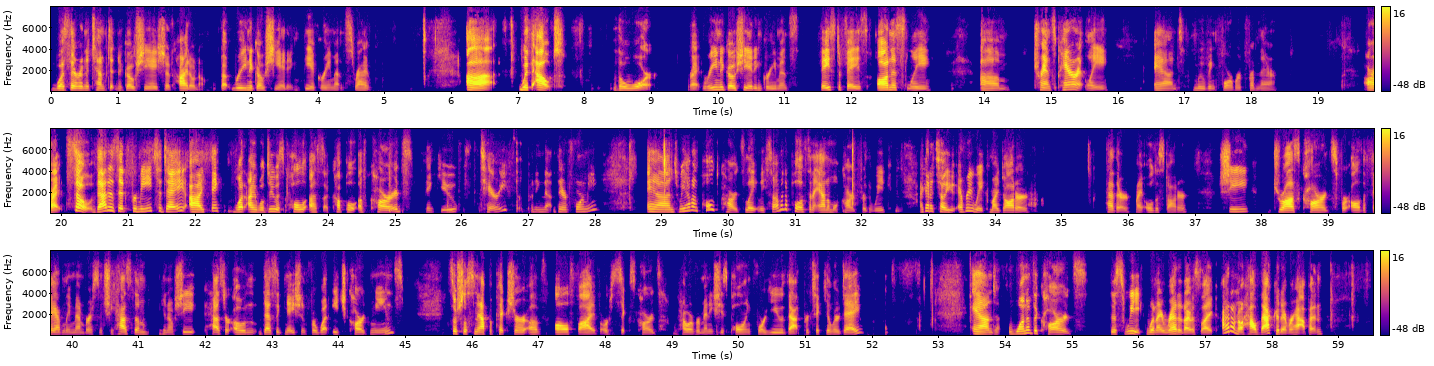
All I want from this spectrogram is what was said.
was there an attempt at negotiation? I don't know, but renegotiating the agreements, right? Uh, without the war, right? Renegotiating agreements face to face, honestly, um, transparently and moving forward from there. All right, so that is it for me today. I think what I will do is pull us a couple of cards. Thank you, Terry, for putting that there for me. And we haven't pulled cards lately, so I'm going to pull us an animal card for the week. I got to tell you, every week, my daughter, Heather, my oldest daughter, she draws cards for all the family members and she has them you know she has her own designation for what each card mm-hmm. means. So she'll snap a picture of all five or six cards however many she's pulling for you that particular day. And one of the cards this week when i read it i was like i don't know how that could ever happen.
